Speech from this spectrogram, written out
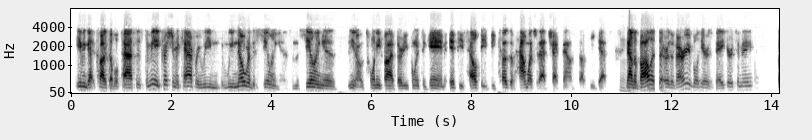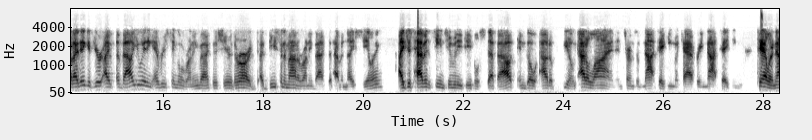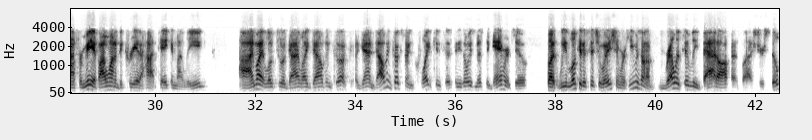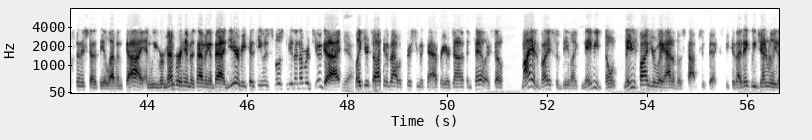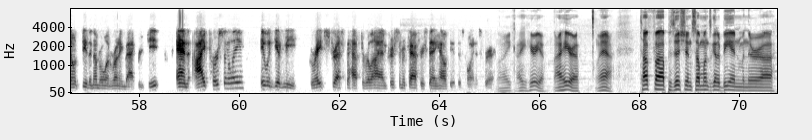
Even got caught a couple passes. To me, Christian McCaffrey, we we know where the ceiling is, and the ceiling is you know 25, 30 points a game if he's healthy because of how much of that check down stuff he gets. Mm-hmm. Now the vol or the variable here is Baker to me But I think if you're evaluating every single running back this year, there are a decent amount of running backs that have a nice ceiling. I just haven't seen too many people step out and go out of you know out of line in terms of not taking McCaffrey, not taking Taylor. Now, for me, if I wanted to create a hot take in my league, I might look to a guy like Dalvin Cook. Again, Dalvin Cook's been quite consistent. He's always missed a game or two. But we look at a situation where he was on a relatively bad offense last year, still finished as the 11th guy, and we remember him as having a bad year because he was supposed to be the number two guy, Yeah. like you're talking about with Christian McCaffrey or Jonathan Taylor. So my advice would be like maybe don't maybe find your way out of those top two picks because I think we generally don't see the number one running back repeat. And I personally, it would give me great stress to have to rely on Christian McCaffrey staying healthy at this point in his career. I, I hear you. I hear you. Yeah, tough uh, position someone's going to be in when they're uh,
